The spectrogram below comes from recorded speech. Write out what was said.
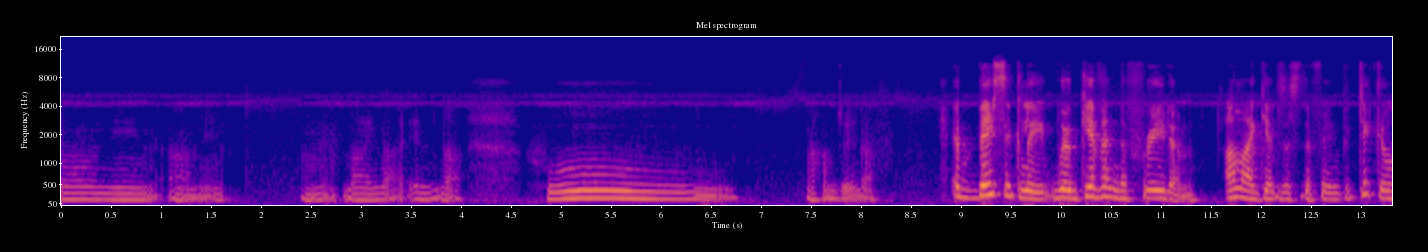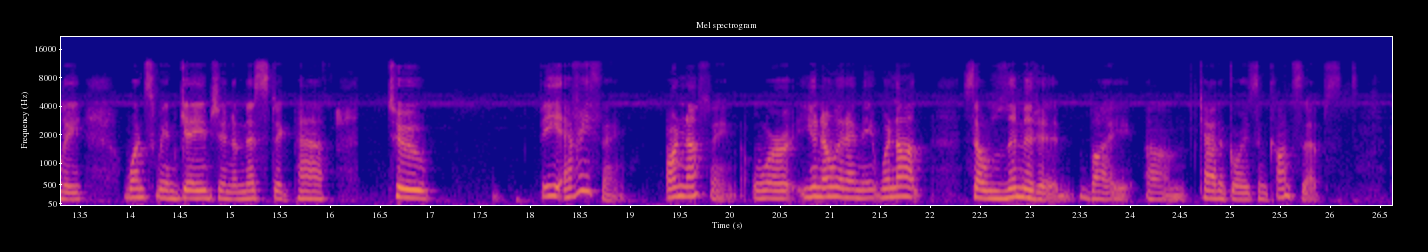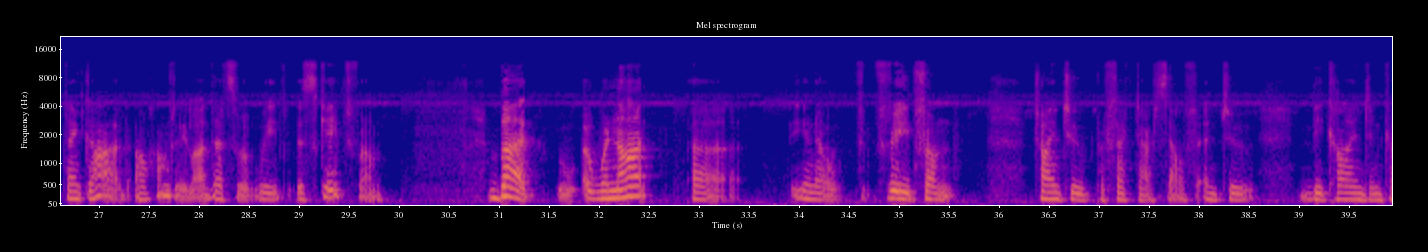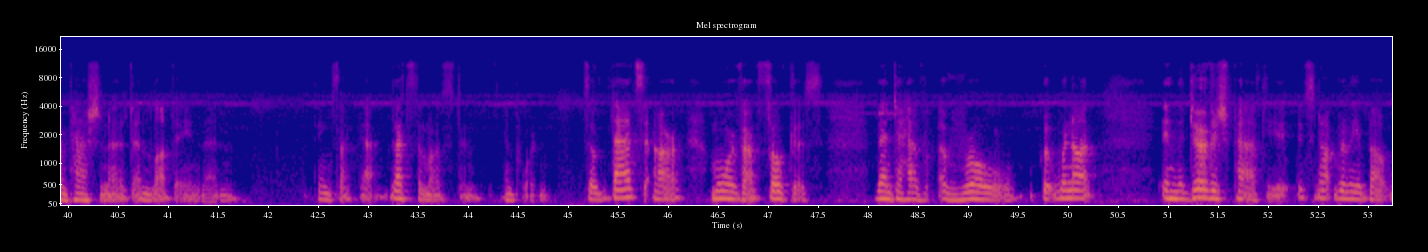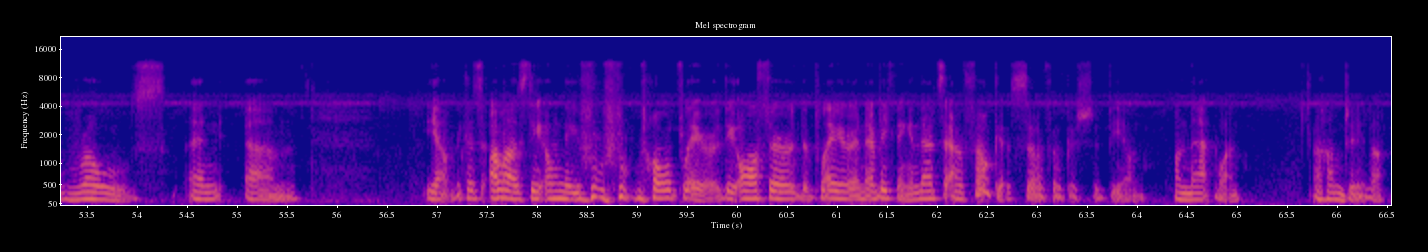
Basically, we're given the freedom. Allah gives us the freedom, particularly once we engage in a mystic path, to be everything or nothing, or you know what I mean? We're not so limited by um, categories and concepts. Thank God, Alhamdulillah, that's what we've escaped from. But we're not, uh, you know, freed from trying to perfect ourselves and to be kind and compassionate and loving and things like that. That's the most important. So that's our more of our focus than to have a role. But we're not in the dervish path. It's not really about roles and. Um, yeah, because Allah is the only role player, the author, the player, and everything, and that's our focus. So our focus should be on on that one. Alhamdulillah.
